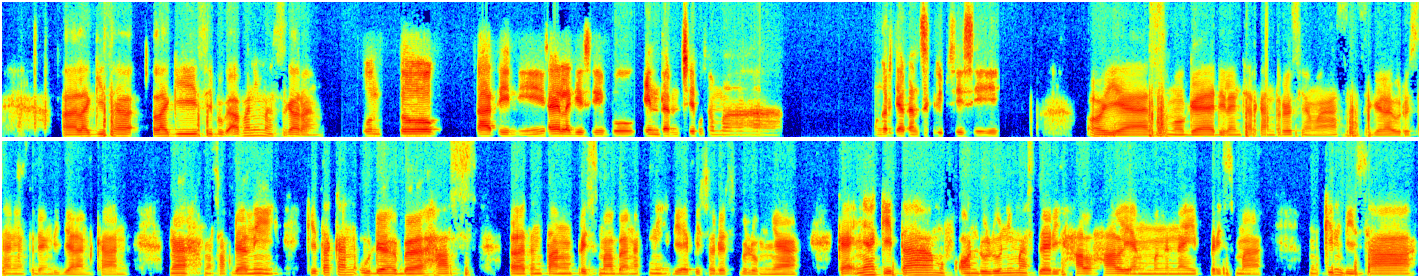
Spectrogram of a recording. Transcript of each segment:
Uh, lagi lagi sibuk apa nih Mas sekarang? Untuk saat ini saya lagi sibuk internship sama mengerjakan skripsi sih. Oh iya, semoga dilancarkan terus ya Mas, segala urusan yang sedang dijalankan. Nah, Mas Abdal nih, kita kan udah bahas uh, tentang Prisma banget nih di episode sebelumnya. Kayaknya kita move on dulu nih Mas dari hal-hal yang mengenai Prisma. Mungkin bisa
